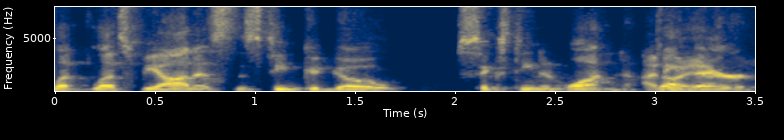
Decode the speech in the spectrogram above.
let let's be honest, this team could go sixteen and one. I oh, mean, Oh, yeah. they're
